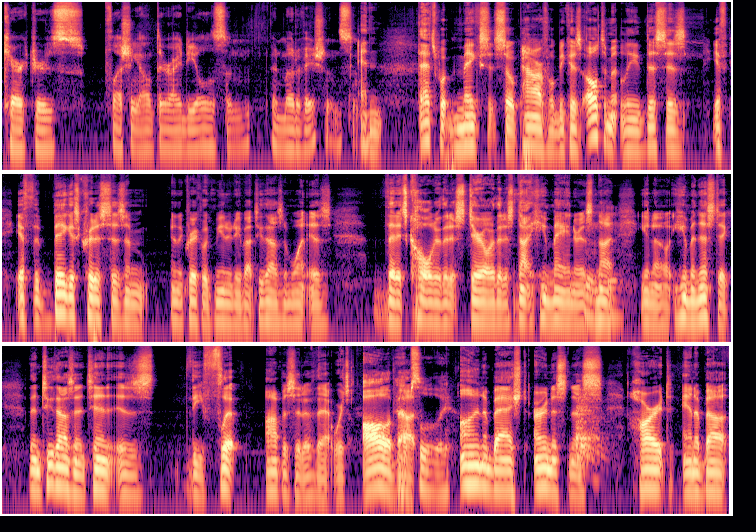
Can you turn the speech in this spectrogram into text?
characters fleshing out their ideals and, and motivations. and that's what makes it so powerful because ultimately this is if if the biggest criticism in the critical community about 2001 is that it's cold or that it's sterile or that it's not humane or it's mm-hmm. not you know humanistic then 2010 is the flip opposite of that where it's all about Absolutely. unabashed earnestness heart and about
